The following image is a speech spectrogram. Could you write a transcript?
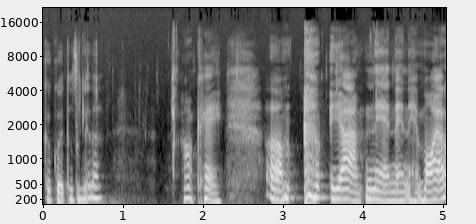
kako je to izgledalo. Okay. Um, ja, ne, ne, ne. Moja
